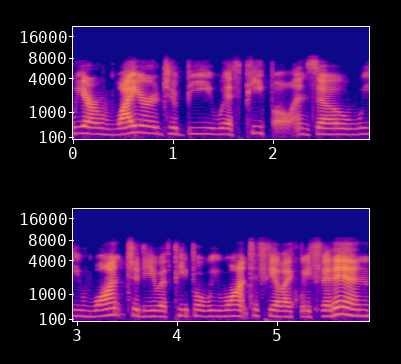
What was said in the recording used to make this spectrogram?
we are wired to be with people. And so we want to be with people. We want to feel like we fit in.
